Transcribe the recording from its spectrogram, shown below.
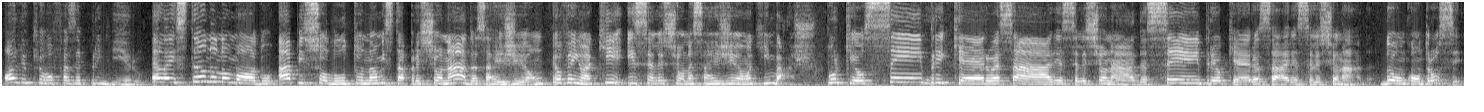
Olha o que eu vou fazer primeiro. Ela estando no modo absoluto, não está pressionada essa região. Eu venho aqui e seleciono essa região aqui embaixo. Porque eu sempre quero essa área selecionada. Sempre eu quero essa área selecionada. Dou um Ctrl C.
